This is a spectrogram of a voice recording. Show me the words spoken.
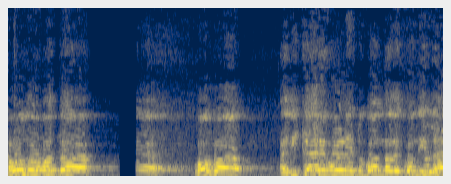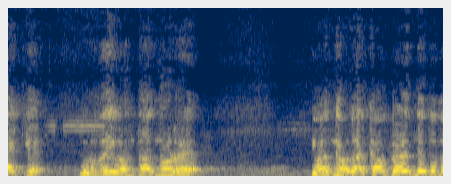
ಹೌದು, ಮತ್ತ ಒಬ್ಬ ಅಧಿಕಾರಿಗಳನ್ನ ಇಟ್ಕೊಂಡು ಅದಕ್ಕೊಂದು ಇಲಾಖೆ, ದುರ್ದೈವ ಅಂತದ್ ನೋಡ್ರಿ. ಇವತ್ ನೀವು ಕಬ್ಬು ಬೆಳೆದ್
